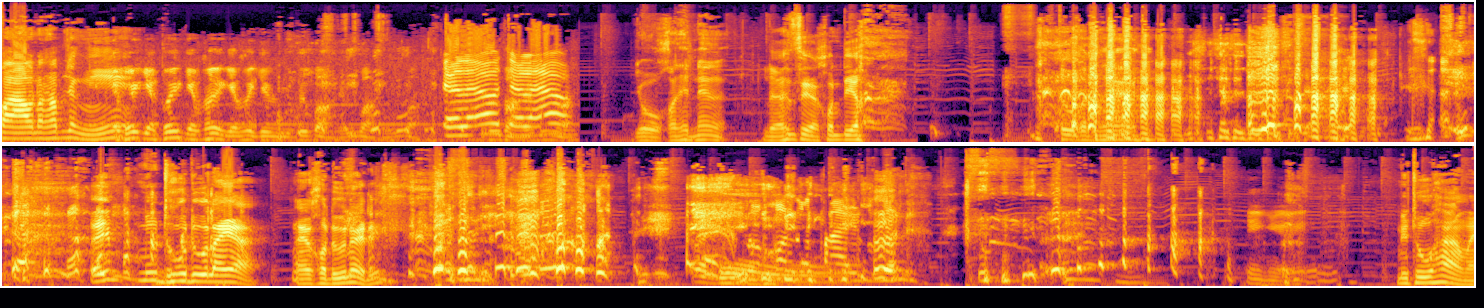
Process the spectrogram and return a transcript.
ฟาวล์นะครับอย่างนี้ อย่าเพิ่งอย่าเพิ่งอย่าเพิ่งอย่าเพิ่งอย่าเพิ่งคือบอกคือบอกคือบอกเจอแล้วเจอแล้ว อยู่คอนเทนเนอร์เหลือเสือคนเดียว ตู้คอนเทนเนอร์เฮ้ยมิวทูดูอะไรอะไหนขอดูหน่อยดิตัวคนจะตายคนเองเออ มิวทูหาไหม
